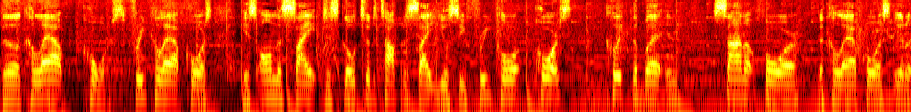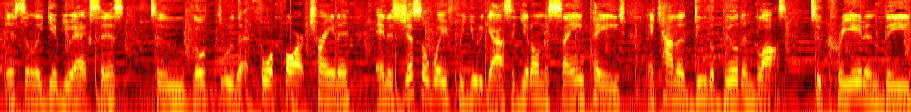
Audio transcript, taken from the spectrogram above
the collab course, free collab course, is on the site. Just go to the top of the site. You'll see free course. Click the button sign up for the collab course. It'll instantly give you access to go through that four part training. And it's just a way for you to guys to get on the same page and kind of do the building blocks to creating the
